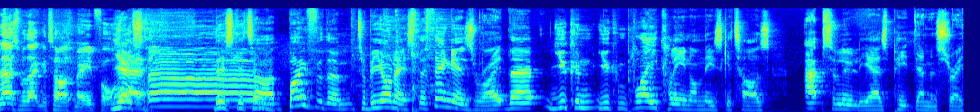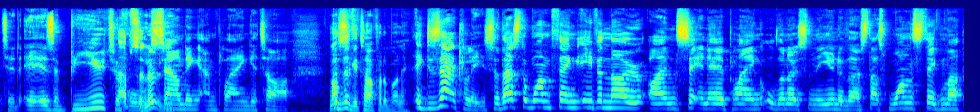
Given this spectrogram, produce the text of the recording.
And that's what that guitar's made for. Yeah. Awesome. this guitar both of them to be honest the thing is right that you can you can play clean on these guitars absolutely, as Pete demonstrated, it is a beautiful Absolutely. sounding and playing guitar. Lots the- of guitar for the money. Exactly. So that's the one thing, even though I'm sitting here playing all the notes in the universe, that's one stigma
